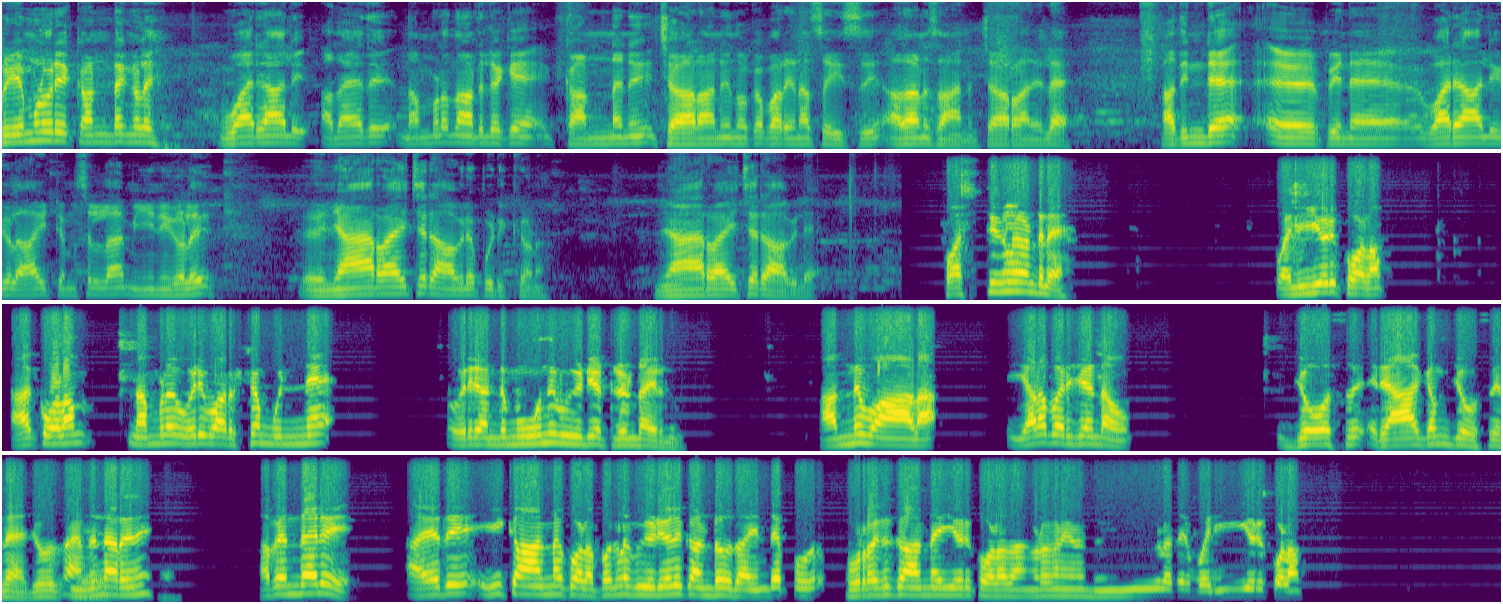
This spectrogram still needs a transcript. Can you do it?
പ്രിയമുള്ളവരെ കണ്ടങ്ങളെ വരാൽ അതായത് നമ്മുടെ നാട്ടിലൊക്കെ കണ്ണന് ചാറാൻ എന്നൊക്കെ പറയുന്ന സൈസ് അതാണ് സാധനം ചാറാൻ അല്ലേ? അതിന്റെ പിന്നെ വരാലുകൾ ഐറ്റംസ് ഉള്ള മീനുകൾ ഞായറാഴ്ച രാവിലെ പിടിക്കുകയാണ് ഞായറാഴ്ച രാവിലെ. ഫസ്റ്റ് നിങ്ങൾ കണ്ടില്ലേ? വലിയൊരു കുളം. ആ കുളം നമ്മൾ ഒരു വർഷം മുന്നേ ഒരു രണ്ട് മൂന്ന് വീഡിയോ ഇട്ടിട്ടുണ്ടായിരുന്നു. അന്ന് വാള. ഇയാളെ പരിചയം ഉണ്ടാവും. ജോസ് രാഗം ജോസ് അല്ലേ ജോസ് അങ്ങനെ അറിയുന്നത് അപ്പൊ എന്തായാലും അതായത് ഈ കാണുന്ന കുളം അപ്പൊ നിങ്ങൾ വീഡിയോയിൽ കണ്ടു അതിന്റെ പുറക് കാണുന്ന ഈ ഒരു കുളം അങ്ങോട്ട് അങ്ങനെയാണ് നീളത്തിൽ വലിയൊരു കുളം.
